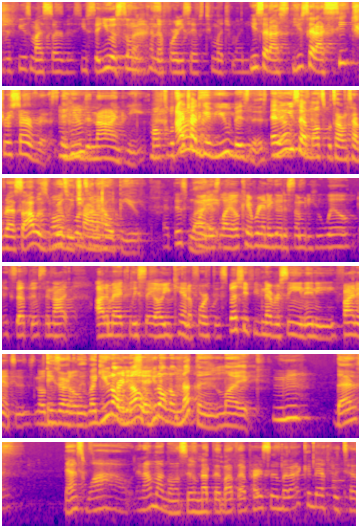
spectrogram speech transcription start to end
You refused my service. You said you assumed you couldn't afford. You said it was too much money. You said I. You said I seeked your service, and you mm-hmm. denied me. Multiple times. I tried to give you business, and then you said multiple times after that. So I was really Multiple trying to help you. At this point, it's Like- like, okay, we're gonna go to somebody who will accept us and not automatically say, oh, you can't afford this, especially if you've never seen any finances. No, Exactly. No like you don't know. check. You don't know nothing. Like Mm-hmm. that's that's wild. And I'm not gonna assume nothing about that person, but I can definitely tell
